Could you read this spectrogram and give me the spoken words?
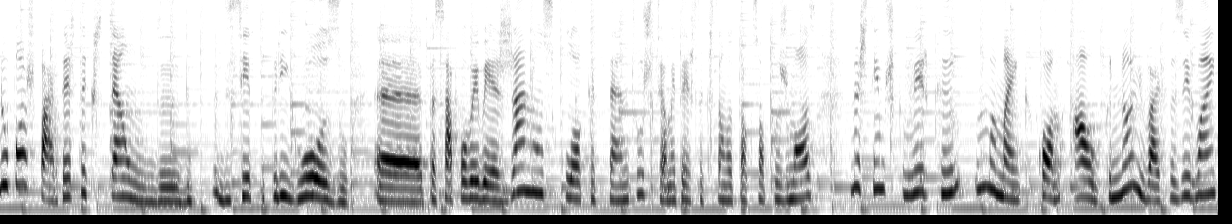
No pós-parto, esta questão de, de, de, ser perigoso uh, passar para o bebê já não se coloca tanto, especialmente esta questão da toxoplasmose, mas temos que ver que uma mãe que come algo que não lhe vai fazer bem,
